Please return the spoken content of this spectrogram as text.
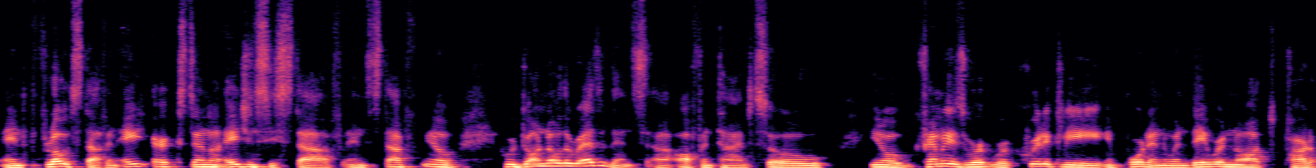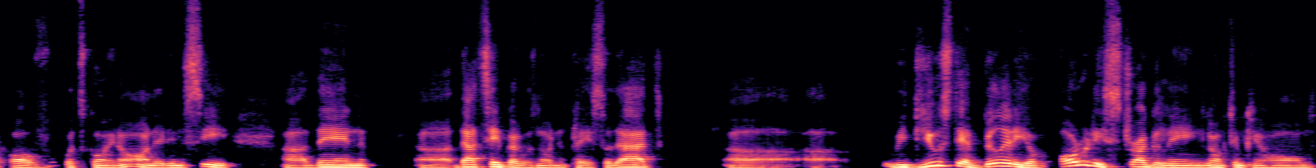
and float staff and a- external agency staff and staff, you know, who don't know the residents uh, oftentimes. So, you know, families were, were critically important when they were not part of what's going on. They didn't see, uh, then uh, that safeguard was not in place. So that uh, uh, reduce the ability of already struggling long-term care homes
